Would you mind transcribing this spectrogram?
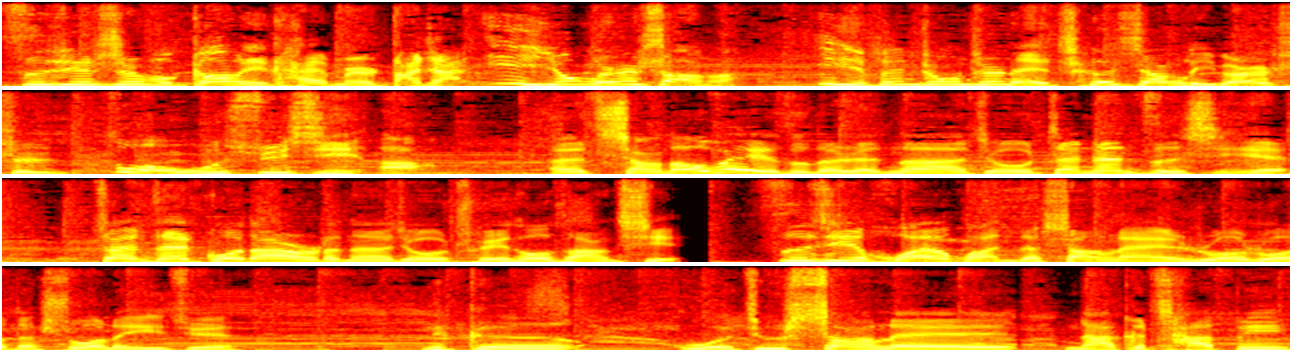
司机师傅刚一开门，大家一拥而上啊！一分钟之内，车厢里边是座无虚席啊！呃，抢到位子的人呢就沾沾自喜，站在过道的呢就垂头丧气。司机缓缓的上来，弱弱的说了一句：“那个，我就上来拿个茶杯，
